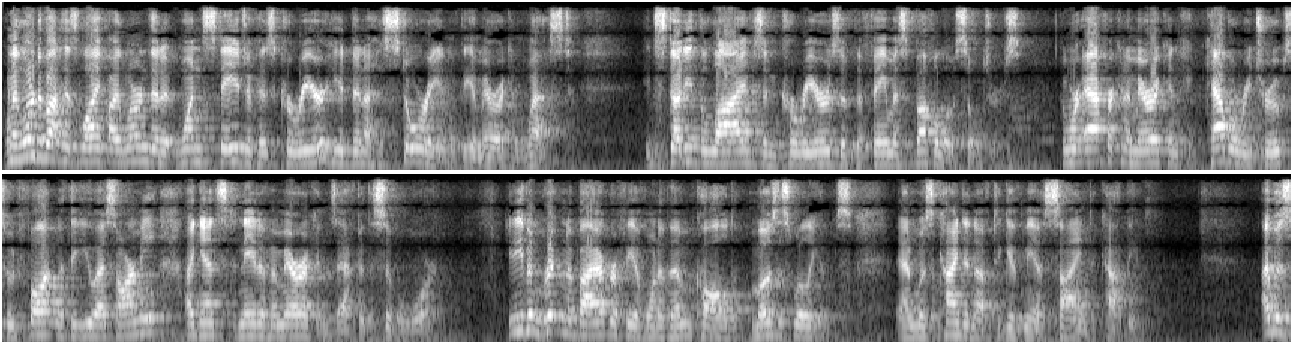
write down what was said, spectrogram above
When I learned about his life, I learned that at one stage of his career, he had been a historian of the American West. He'd studied the lives and careers of the famous Buffalo Soldiers, who were African American cavalry troops who'd fought with the U.S. Army against Native Americans after the Civil War. He'd even written a biography of one of them called Moses Williams, and was kind enough to give me a signed copy. I was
